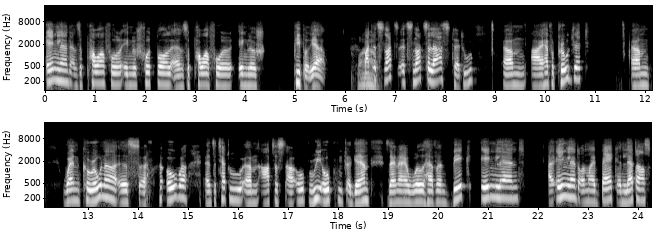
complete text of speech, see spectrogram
England and the powerful English football and the powerful English people. Yeah. Wow. But it's not it's not the last tattoo. Um, I have a project um, when Corona is uh, over and the tattoo um, artists are open, reopened again, then I will have a big England, uh, England on my back in letters,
